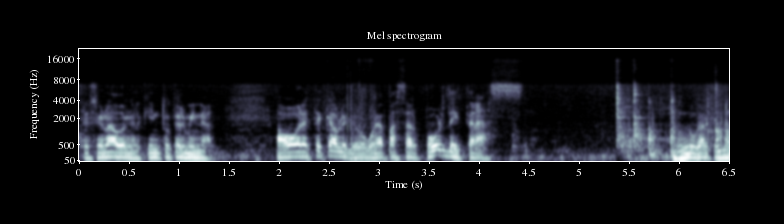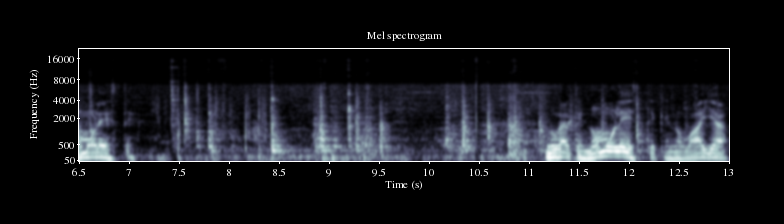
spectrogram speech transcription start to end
presionado en el quinto terminal. Ahora este cable yo lo voy a pasar por detrás, en un lugar que no moleste. Un lugar que no moleste, que no vaya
